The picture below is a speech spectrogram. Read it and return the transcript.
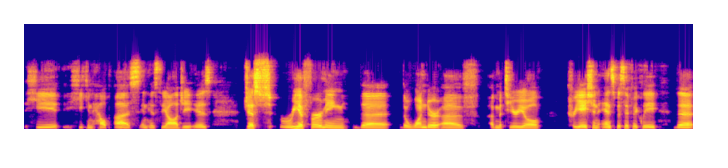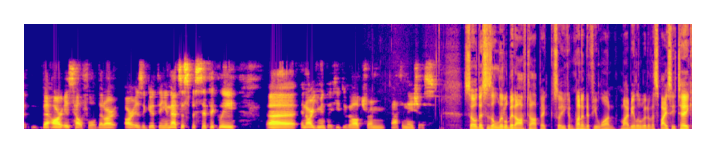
he he can help us in his theology is just reaffirming the the wonder of of material creation and specifically the that art is helpful that art art is a good thing and that's a specifically uh, an argument that he developed from Athanasius. So this is a little bit off topic, so you can punt it if you want. Might be a little bit of a spicy take.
